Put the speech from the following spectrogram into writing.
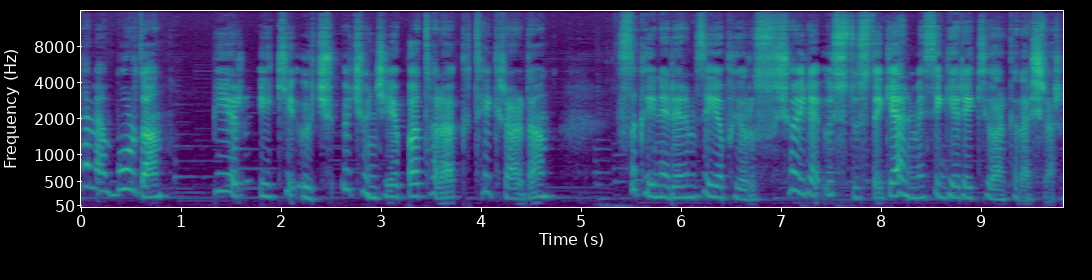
Hemen buradan 1 2 3 üçüncüye batarak tekrardan sık iğnelerimizi yapıyoruz. Şöyle üst üste gelmesi gerekiyor arkadaşlar.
